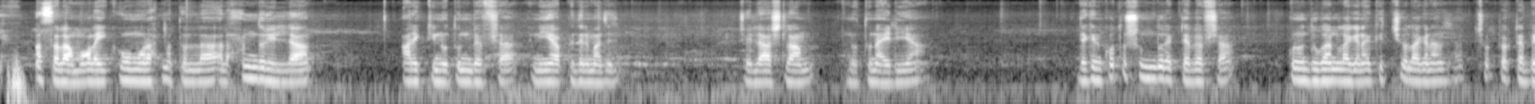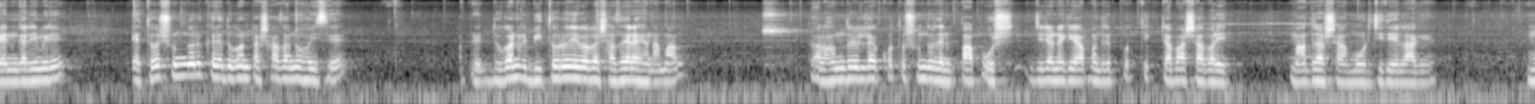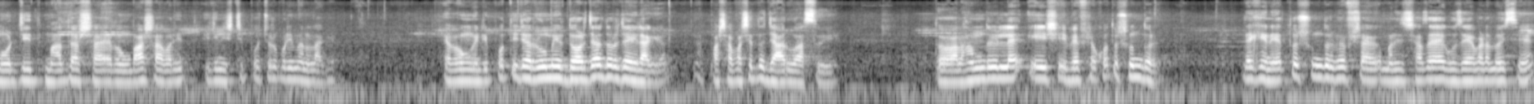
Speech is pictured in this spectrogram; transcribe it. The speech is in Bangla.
আসসালামু আলাইকুম রহমতুল্লাহ আলহামদুলিল্লাহ। আরেকটি নতুন ব্যবসা নিয়ে আপনাদের মাঝে চলে আসলাম, নতুন আইডিয়া। দেখেন কত সুন্দর একটা ব্যবসা। কোনো দোকান লাগে না, কিচ্ছু লাগে না, ছোট্ট একটা ব্যান গাড়ি মেরে এত সুন্দর করে দোকানটা সাজানো হয়েছে। আপনি দোকানের ভিতরে এভাবে সাজাই রাখেন আমার। তো আলহামদুলিল্লাহ কত সুন্দর দেন পাপোশ, যেটা নাকি আপনাদের প্রত্যেকটা বাসা বাড়ির মাদ্রাসা, মসজিদে লাগে। মসজিদ, মাদ্রাসা এবং বাসা বাড়ির এই জিনিসটি প্রচুর পরিমাণ লাগে। এবং এটি প্রতিটা রুমের দরজার দরজাই লাগে। পাশাপাশি তো জারু আছেই। তো আলহামদুলিল্লাহ এই সেই ব্যবসা কত সুন্দর। দেখেন এত সুন্দর ব্যবসা মানে সাজায় গুজায় বেড়া লইছে।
